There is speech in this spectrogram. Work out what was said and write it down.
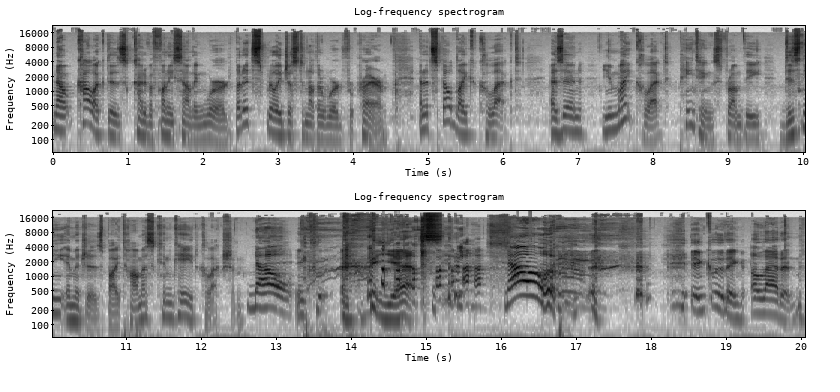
Now, collect is kind of a funny sounding word, but it's really just another word for prayer, and it's spelled like collect, as in, you might collect paintings from the Disney Images by Thomas Kinkade collection. No! Inclu- yes, No! including Aladdin,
